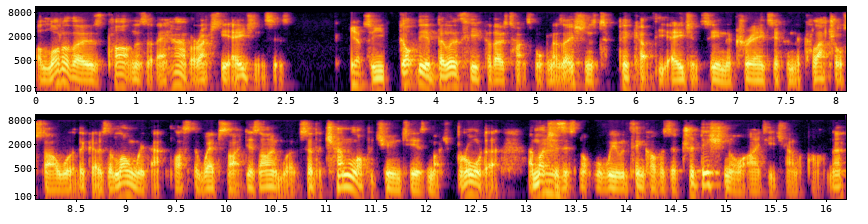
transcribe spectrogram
a lot of those partners that they have are actually agencies. Yep. So you've got the ability for those types of organizations to pick up the agency and the creative and the collateral style work that goes along with that, plus the website design work. So the channel opportunity is much broader. And much mm. as it's not what we would think of as a traditional IT channel partner,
